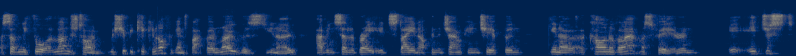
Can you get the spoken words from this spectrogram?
I suddenly thought at lunchtime we should be kicking off against Blackburn Rovers, you know, having celebrated staying up in the championship and you know a carnival atmosphere, and it, it just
